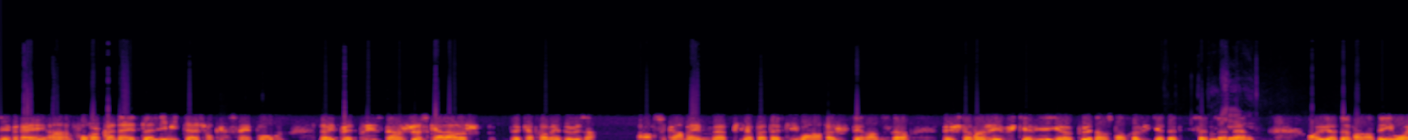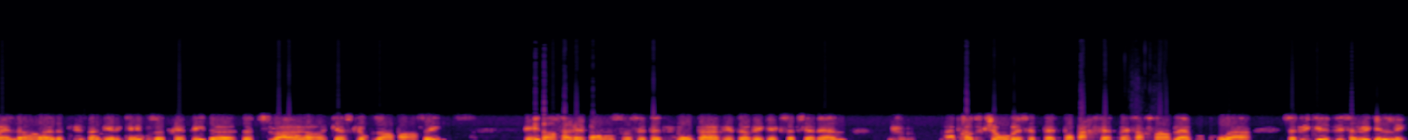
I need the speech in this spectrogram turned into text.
c'est vrai, il hein, faut reconnaître la limitation qu'il s'impose. Là, il peut être président jusqu'à l'âge de 82 ans. Alors, c'est quand même, puis là, peut-être qu'ils vont en rajouter rendu là. Mais justement, j'ai vu qu'il a vieilli un peu dans une entrevue qu'il a donnée cette semaine. On lui a demandé, ouais, là, le président américain vous a traité de, tueur. Qu'est-ce que vous en pensez? Et dans sa réponse, c'était d'une hauteur rhétorique exceptionnelle. la traduction russe est peut-être pas parfaite, mais ça ressemblait beaucoup à celui qui le dit, celui qui l'est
